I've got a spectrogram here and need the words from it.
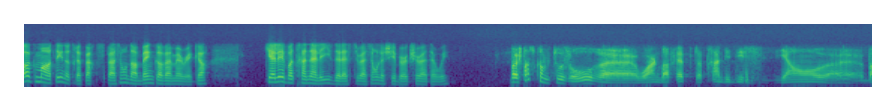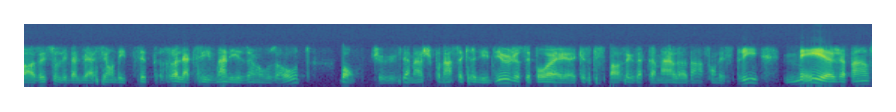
augmenté notre participation dans Bank of America. Quelle est votre analyse de la situation chez Berkshire Hathaway? je pense comme toujours, euh, Warren Buffett prend des décisions euh, basé sur l'évaluation des titres relativement les uns aux autres. évidemment, je ne suis pas dans le secret des dieux, je ne sais pas qu'est-ce qui se passe exactement là, dans son esprit, mais je pense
